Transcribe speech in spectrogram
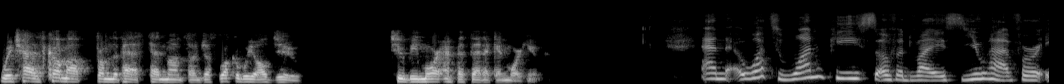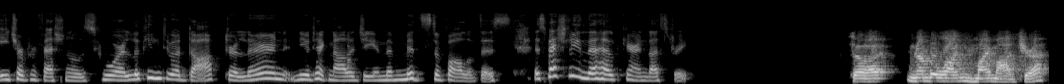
which has come up from the past 10 months on just what could we all do to be more empathetic and more human. And what's one piece of advice you have for HR professionals who are looking to adopt or learn new technology in the midst of all of this, especially in the healthcare industry? So, uh, number one, my mantra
